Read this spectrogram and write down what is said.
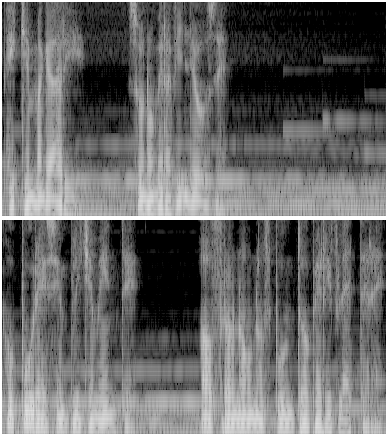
e che magari sono meravigliose oppure semplicemente offrono uno spunto per riflettere.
